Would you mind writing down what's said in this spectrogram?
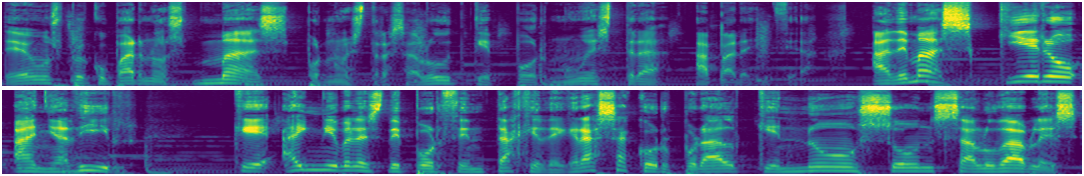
Debemos preocuparnos más por nuestra salud que por nuestra apariencia. Además, quiero añadir que hay niveles de porcentaje de grasa corporal que no son saludables.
